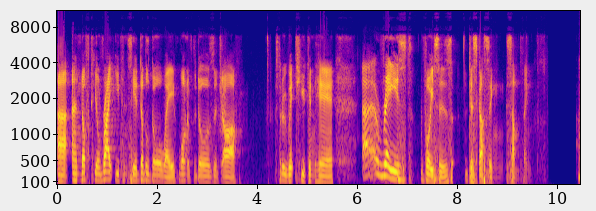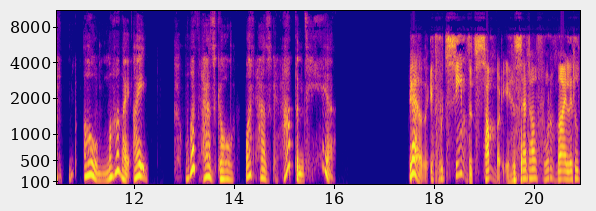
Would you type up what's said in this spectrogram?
Uh, and off to your right, you can see a double doorway, one of the doors ajar, through which you can hear uh, raised voices discussing something. Oh my! I. What has go? What has happened here? Well, it would seem that somebody has set off one of my little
